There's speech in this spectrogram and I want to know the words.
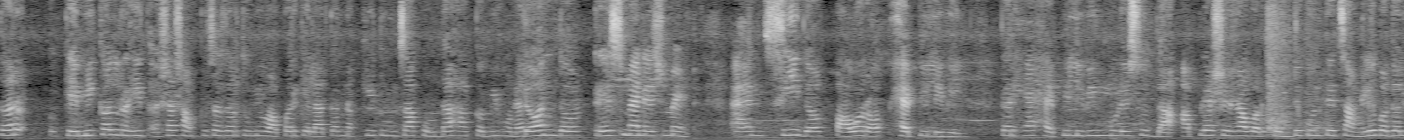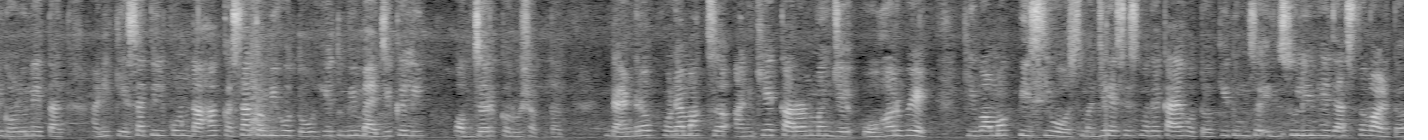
तर केमिकल रहित अशा शॅम्पूचा जर तुम्ही वापर केला तर नक्की तुमचा कोंडा हा कमी होणार learn the stress management and see the power of happy living तर ह्या हॅपी लिव्हिंगमुळे सुद्धा आपल्या शरीरावर कोणते कोणते चांगले बदल घडून येतात आणि केसातील कोंडा हा कसा कमी होतो हे तुम्ही मॅजिकली ऑब्झर्व करू शकतात. डॅन्ड्रफ होण्यामागचं आणखी एक कारण म्हणजे ओव्हरवेट किंवा मग पी सी ओस म्हणजे केसेसमध्ये काय होतं की तुमचं इन्सुलिन हे जास्त वाढतं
